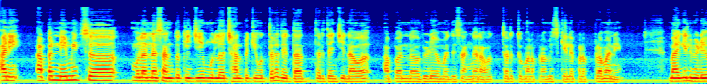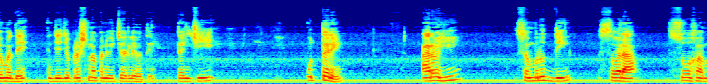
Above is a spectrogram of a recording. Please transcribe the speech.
आणि आपण नेहमीच मुलांना सांगतो की जी मुलं छानपैकी उत्तरं देतात तर त्यांची नावं आपण व्हिडिओमध्ये सांगणार आहोत. तर तुम्हाला प्रॉमिस केल्याप्रमाणे मागील व्हिडिओमध्ये जे जे प्रश्न आपण विचारले होते त्यांची उत्तरे आरोही समृद्धी स्वरा सोहम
